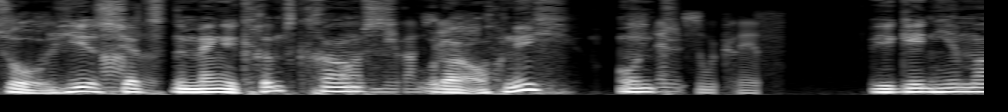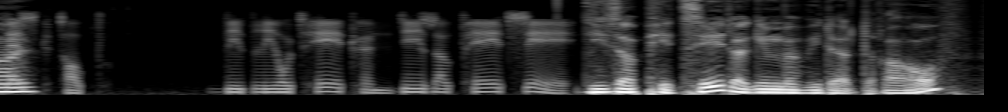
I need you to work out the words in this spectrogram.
So, hier ist jetzt eine Menge Krimskrams oder auch nicht. Und. Wir gehen hier mal, Desktop. Bibliotheken dieser PC. dieser PC, da gehen wir wieder drauf,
